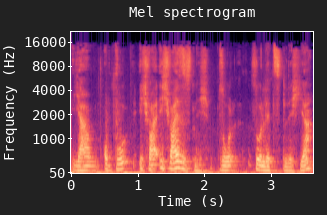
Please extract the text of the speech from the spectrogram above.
ja, obwohl, ich, ich weiß es nicht, so, so letztlich, ja,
